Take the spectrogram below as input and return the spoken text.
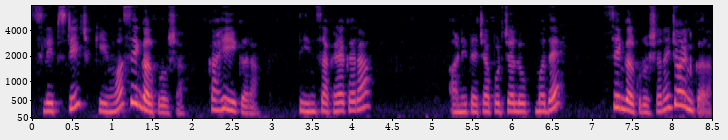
स्लिप स्टिच किंवा सिंगल क्रोशा. काहीही करा. तीन साखळ्या करा आणि त्याच्या पुढच्या लूपमध्ये सिंगल क्रोशाने जॉईन करा.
